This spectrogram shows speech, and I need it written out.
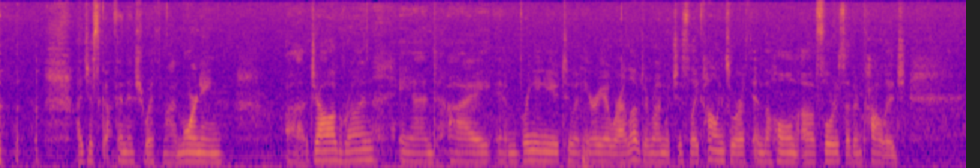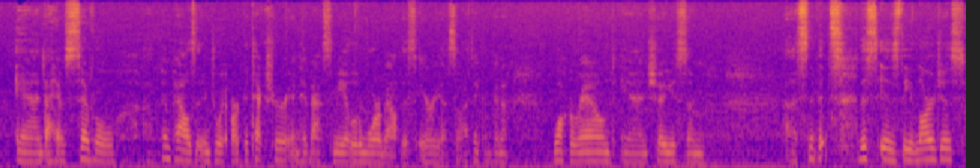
I just got finished with my morning uh, jog run, and I am bringing you to an area where I love to run, which is Lake Hollingsworth in the home of Florida Southern College. And I have several uh, pen pals that enjoy architecture and have asked me a little more about this area. So I think I'm going to walk around and show you some uh, snippets. This is the largest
